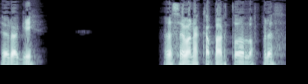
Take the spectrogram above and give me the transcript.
¿Y ahora qué? Ahora se van a escapar todos los presos.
